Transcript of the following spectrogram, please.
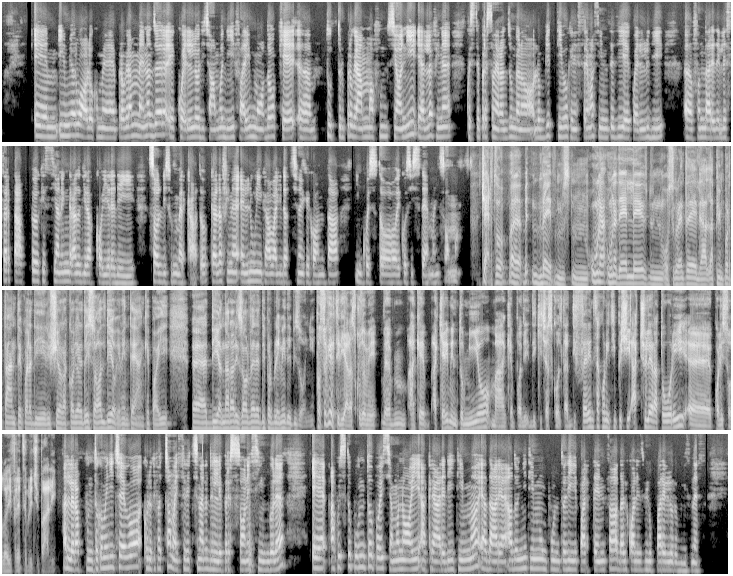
E ehm, il mio ruolo come program manager è quello, diciamo, di fare in modo che eh, tutto il programma funzioni e alla fine queste persone raggiungano l'obiettivo che in estrema sintesi è quello di eh, fondare delle start-up che siano in grado di raccogliere dei soldi sul mercato, che alla fine è l'unica validazione che conta in questo ecosistema, insomma. Certo, eh, beh, mm, una, una, delle, mm, o sicuramente la, la, più importante, è quella di riuscire a raccogliere dei soldi, ovviamente anche poi eh, di andare a risolvere dei problemi e dei bisogni. Posso chiederti, Diana, scusami, ehm, anche a chiarimento mio, ma anche un po' di, di chi ci ascolta, differenza con i tipici acceleratori, eh, quali sono le differenze principali? Allora, appunto, come dicevo, quello che facciamo è selezionare delle persone singole e a questo punto poi siamo noi a creare dei team e a dare ad ogni team un punto di partenza dal quale sviluppare il loro business.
